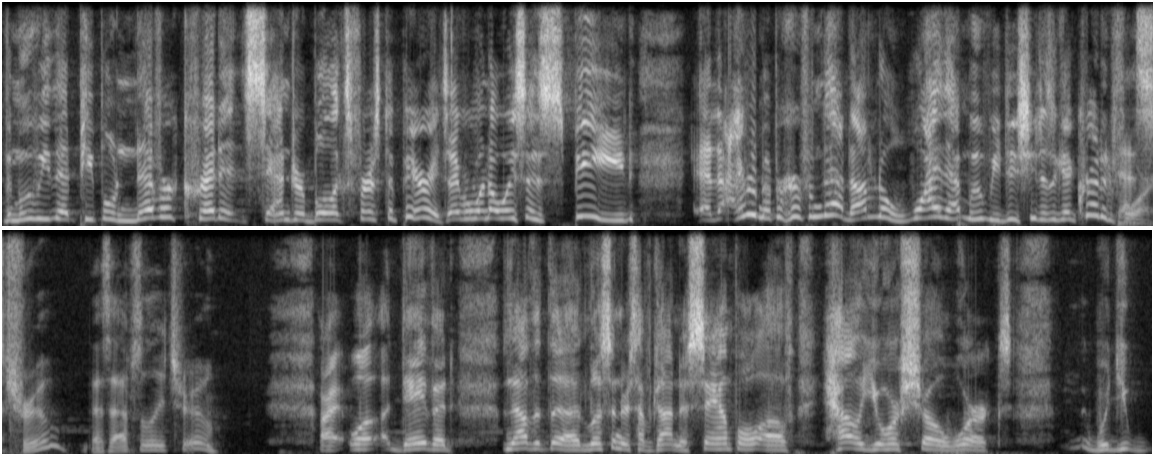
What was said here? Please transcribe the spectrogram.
the movie that people never credit Sandra Bullock's first appearance. Everyone always says Speed. And I remember her from that. And I don't know why that movie did she doesn't get credit That's for. That's true. That's absolutely true. All right. Well, David, now that the listeners have gotten a sample of how your show works, would you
